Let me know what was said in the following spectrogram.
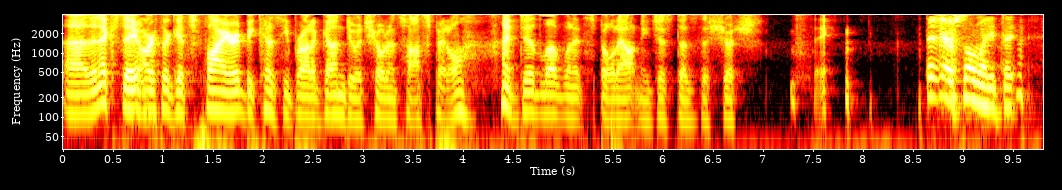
Uh, the next day, Arthur gets fired because he brought a gun to a children's hospital. I did love when it spilled out and he just does the shush thing. There are so many things.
